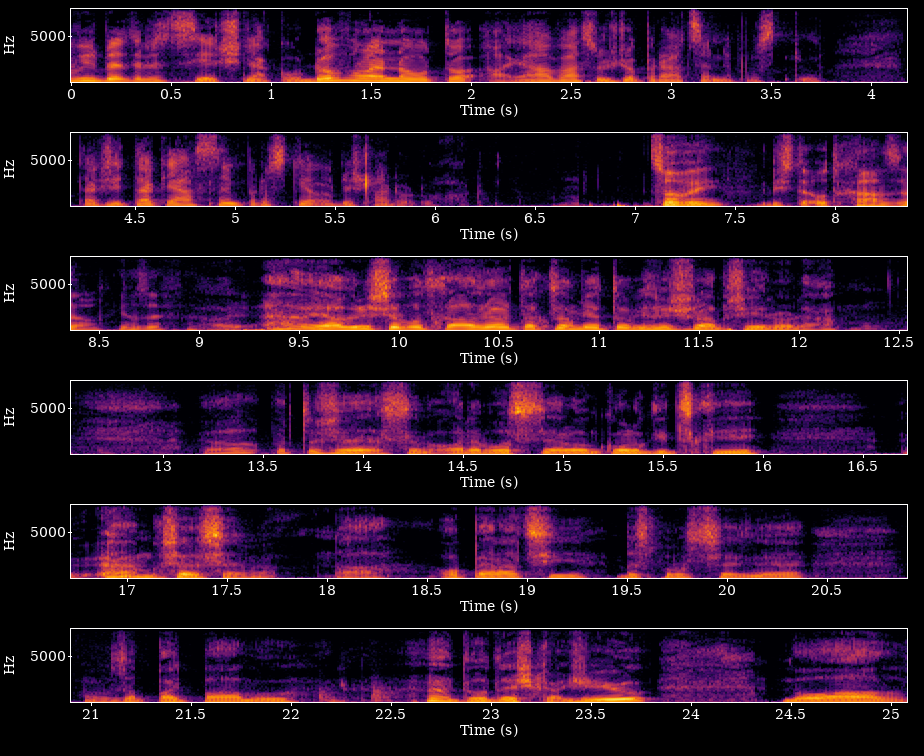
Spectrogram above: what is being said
vyberete si ještě nějakou dovolenou to a já vás už do práce nepustím. Takže tak já jsem prostě odešla do důchodu. Co vy, když jste odcházel, Josefe? Já, když jsem odcházel, tak za mě to vyřešila příroda. Jo, protože jsem onemocněl onkologicky, musel jsem na operaci bezprostředně, no, zapať pámu, do dneška žiju. No a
